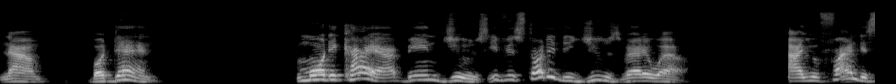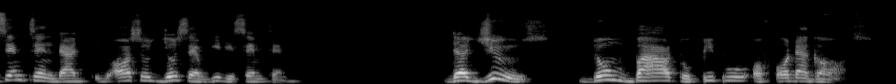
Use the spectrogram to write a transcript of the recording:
Now, but then Mordecai being Jews, if you study the Jews very well, and you find the same thing that also Joseph did the same thing. The Jews don't bow to people of other gods.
